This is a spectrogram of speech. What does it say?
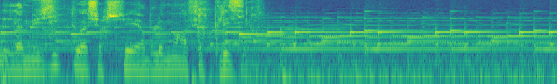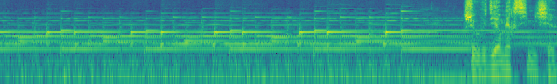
La musique doit chercher humblement à faire plaisir. Je vais vous dire merci, Michel.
